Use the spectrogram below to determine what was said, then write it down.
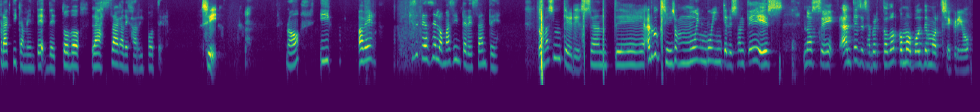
prácticamente de toda la saga de Harry Potter, Sí. ¿no? Y a ver, ¿qué se te hace lo más interesante? Lo más interesante, algo que se me hizo muy, muy interesante es, no sé, antes de saber todo, cómo Voldemort se creó.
